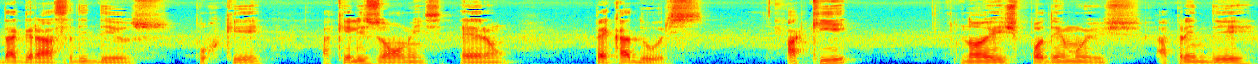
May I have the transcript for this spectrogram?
da graça de Deus, porque aqueles homens eram pecadores. Aqui nós podemos aprender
